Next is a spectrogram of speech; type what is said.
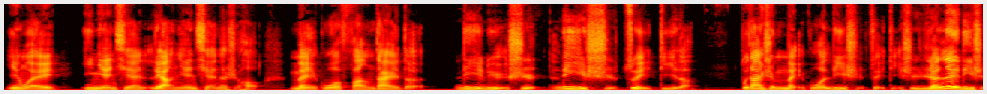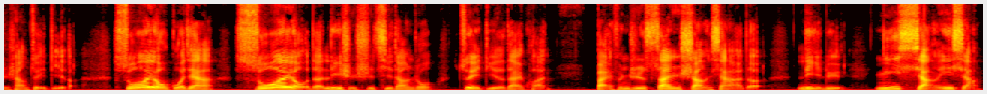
因为。一年前、两年前的时候，美国房贷的利率是历史最低的，不但是美国历史最低，是人类历史上最低的。所有国家、所有的历史时期当中最低的贷款，百分之三上下的利率。你想一想，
